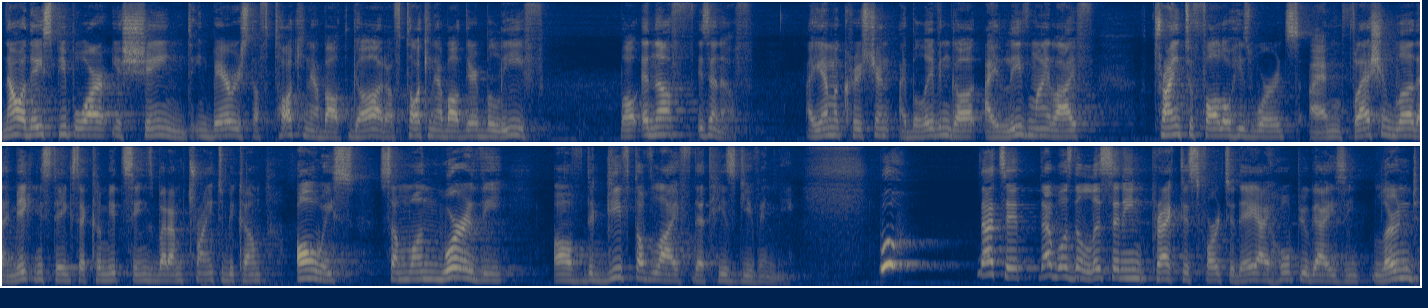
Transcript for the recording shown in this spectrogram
Nowadays, people are ashamed, embarrassed of talking about God, of talking about their belief. Well, enough is enough. I am a Christian. I believe in God. I live my life trying to follow His words. I am flesh and blood. I make mistakes. I commit sins, but I'm trying to become always someone worthy of the gift of life that He's given me. Woo! That's it. That was the listening practice for today. I hope you guys learned,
